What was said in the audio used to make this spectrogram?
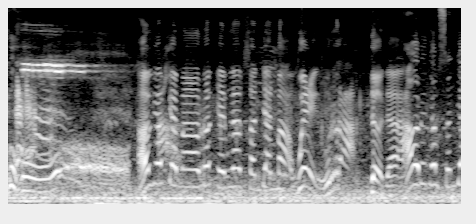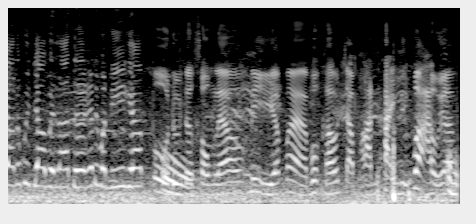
โอ้โหเอาครับกลับมารับเกมครับสัญญาณมาเวลาเดินนะเอาละครับสัญญาณวิทยาเวลาเดินกันในวันนี้ครับโอ้ดูจะทรงแล้วนี่ครับมาพวกเขาจะผ่านได้หรือเปล่าคโอ้รับโห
